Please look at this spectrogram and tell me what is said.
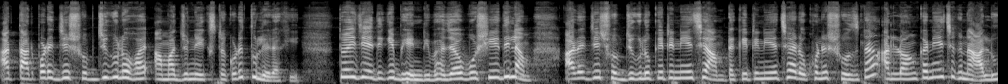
আর তারপরে যে সবজিগুলো হয় আমার জন্য এক্সট্রা করে তুলে রাখি। তো এই যে এদিকে ভেন্ডি ভাজাও বসিয়ে দিলাম। আর এই যে সবজিগুলো কেটে নিয়েছে আমটা কেটে নিয়েছে আর ওখানে সজনা আর লঙ্কা নিয়েছে এখানে আলু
